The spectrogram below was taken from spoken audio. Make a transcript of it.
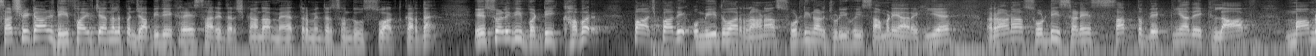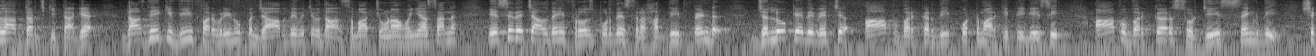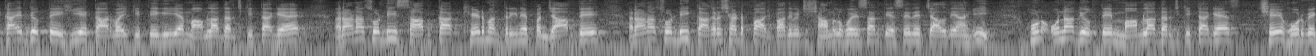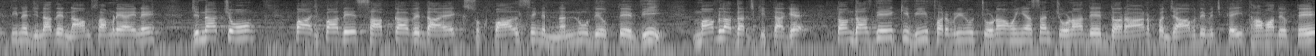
ਸਤਿ ਸ਼੍ਰੀ ਅਕਾਲ D5 channel Punjabi ਦੇਖ ਰਹੇ ਸਾਰੇ ਦਰਸ਼ਕਾਂ ਦਾ, ਮੈਂ ਧਰਮਿੰਦਰ ਸੰਧੂ ਸਵਾਗਤ ਕਰਦਾ ਇਸ ਵੇਲੇ ਦੀ ਵੱਡੀ ਖਬਰ, ਭਾਜਪਾ ਦੇ ਉਮੀਦਵਾਰ ਰਾਣਾ ਸੋਢੀ ਨਾਲ ਜੁੜੀ ਹੋਈ ਸਾਹਮਣੇ ਆ ਰਹੀ ਹੈ। ਰਾਣਾ ਸੋਢੀ ਸਣੇ 7 ਵਿਅਕਤੀਆਂ ਦੇ ਖਿਲਾਫ ਮਾਮਲਾ ਦਰਜ ਕੀਤਾ ਗਿਆ ਹੈ। ਕਿ 20 ਫਰਵਰੀ ਨੂੰ ਪੰਜਾਬ ਦੇ ਵਿੱਚ ਵਿਧਾਨ ਸਭਾ ਚੋਣਾਂ ਹੋਈਆਂ ਸਨ। ਇਸੇ ਦੇ ਚੱਲਦੇ ਹੀ ਫਿਰੋਜ਼ਪੁਰ ਦੇ ਸਰਹੱਦੀ ਪਿੰਡ ਜੱਲੋਕੇ ਦੇ ਵਿੱਚ ਆਪ ਵਰਕਰ ਦੀ ਕੁੱਟਮਾਰ ਕੀਤੀ ਗਈ ਸੀ। ਆਪ ਵਰਕਰ ਸੁਰਜੀਤ ਸਿੰਘ ਦੀ ਸ਼ਿਕਾਇਤ ਦੇ ਉੱਤੇ ਹੀ ਇਹ ਕਾਰਵਾਈ ਕੀਤੀ ਗਈ ਹੈ। ਮਾਮਲਾ ਦਰਜ ਕੀਤਾ ਗਿਆ ਹੈ। ਰਾਣਾ ਸੋਢੀ ਸਾਬਕਾ ਖੇਡ ਮੰਤਰੀ ਨੇ ਪੰਜਾਬ ਦੇ, ਰਾਣਾ ਸੋਢੀ ਕਾਂਗਰਸ ਛੱਡ ਭਾਜਪਾ ਦੇ ਵਿੱਚ ਸ਼ਾਮਲ ਹੋਏ ਸਨ ਤੇ ਇਸੇ ਦੇ ਚੱਲਦਿਆਂ ਹੀ ਹੁਣ ਉਹਨਾਂ ਦੇ ਉੱਤੇ ਮਾਮਲਾ ਦਰਜ ਕੀਤਾ ਗਿਆ 6 ਹੋਰ ਵਿਅਕਤੀ ਨੇ ਜਿਨ੍ਹਾਂ ਦੇ ਨਾਮ ਸਾਹਮਣੇ ਆਏ ਨੇ, ਜਿਨ੍ਹਾਂ ਚੋਂ ਭਾਜਪਾ ਦੇ ਸਾਬਕਾ ਵਿਧਾਇਕ ਸੁਖਪਾਲ ਸਿੰਘ ਨੰਨੂ ਦੇ ਉੱਤੇ ਵੀ ਮਾਮਲਾ ਦਰਜ ਕੀਤਾ ਗਿਆ ਤੁਹਾਨੂੰ ਦੱਸ ਦਈਏ ਕਿ 20 ਫਰਵਰੀ ਨੂੰ ਚੋਣਾਂ ਹੋਈਆਂ ਸਨ। ਚੋਣਾਂ ਦੇ ਦੌਰਾਨ ਪੰਜਾਬ ਦੇ ਵਿੱਚ ਕਈ ਥਾਵਾਂ ਦੇ ਉੱਤੇ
